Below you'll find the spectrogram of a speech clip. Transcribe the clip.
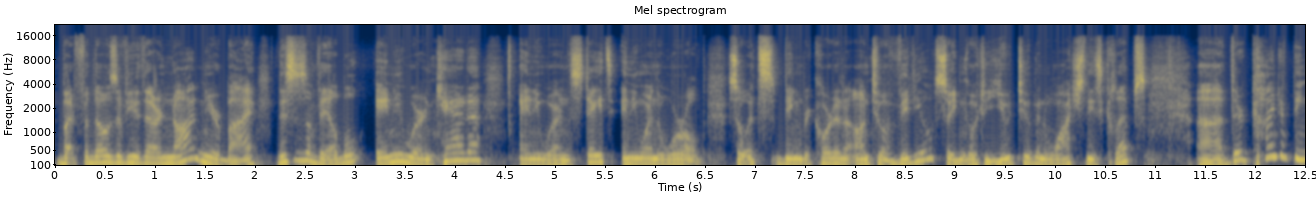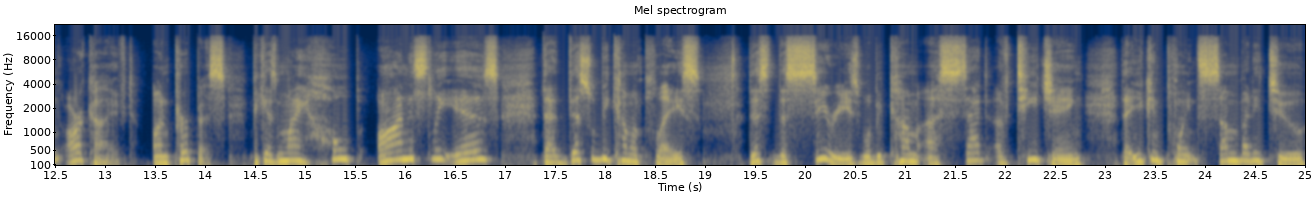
But for those of you that are not nearby, this is available anywhere in Canada, anywhere in the States, anywhere in the world. So it's being recorded onto a video, so you can go to YouTube and watch these clips. Uh, they're kind of being archived on purpose because my hope honestly is that this will become a place this this series will become a set of teaching that you can point somebody to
